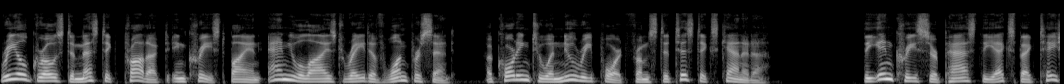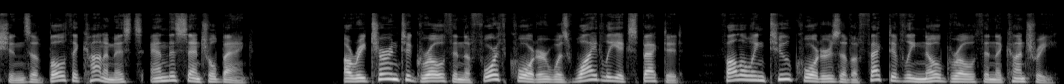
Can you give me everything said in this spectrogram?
Real gross domestic product increased by an annualized rate of 1%, according to a new report from Statistics Canada. The increase surpassed the expectations of both economists and the central bank. A return to growth in the fourth quarter was widely expected, Following two quarters of effectively no growth in the country,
